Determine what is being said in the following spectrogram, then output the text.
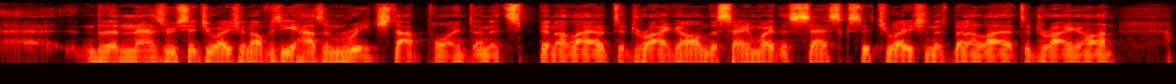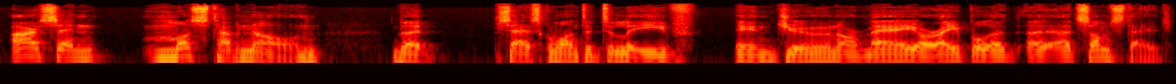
uh, the Nasri situation obviously hasn't reached that point, and it's been allowed to drag on the same way the Cesc situation has been allowed to drag on. Arsene must have known that Cesc wanted to leave in June or May or April at, at some stage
